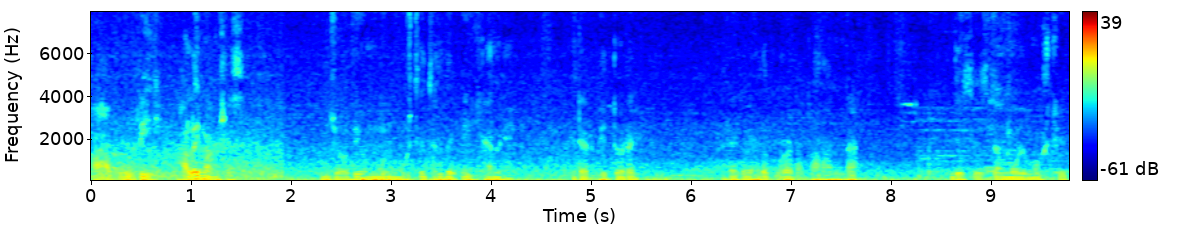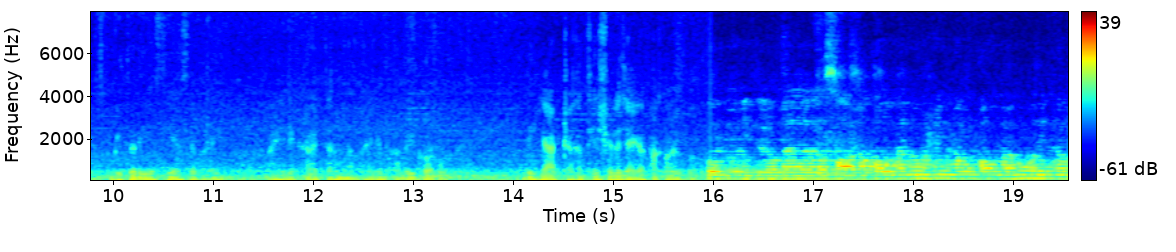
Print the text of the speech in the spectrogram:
বাবুরি ভালোই মানুষ আছে। যদিও মূল মসজিদ হবে এইখানে। এটার ভিতরে এটাকে হলো পুরোটা বারান্দা দিস ইজ দ্য মূল মসজিদ ভিতরে এসি আছে ভাই বাইরে খায় তার মনে বাইরে ভালোই গরম দেখি আট টাকা থেকে আসলে জায়গা ফাঁকা হয়ে গেল مثل ما صاب قوم نوح أو قوم هود أو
